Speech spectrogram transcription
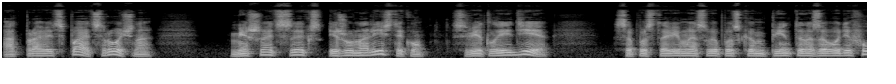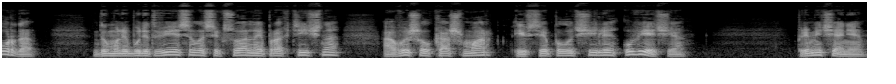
отправить спать срочно. Мешать секс и журналистику — светлая идея, сопоставимая с выпуском Пинта на заводе Форда. Думали, будет весело, сексуально и практично, а вышел кошмар, и все получили увечья. Примечание.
